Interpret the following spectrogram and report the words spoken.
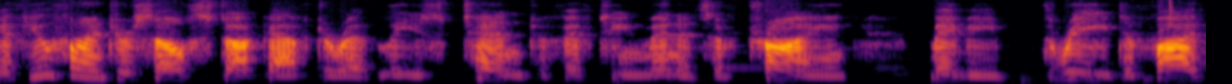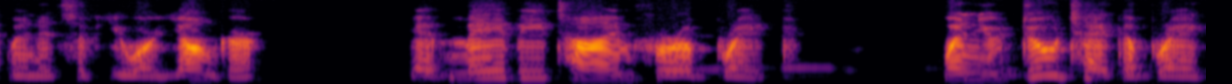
if you find yourself stuck after at least 10 to 15 minutes of trying, maybe 3 to 5 minutes if you are younger, it may be time for a break. When you do take a break,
